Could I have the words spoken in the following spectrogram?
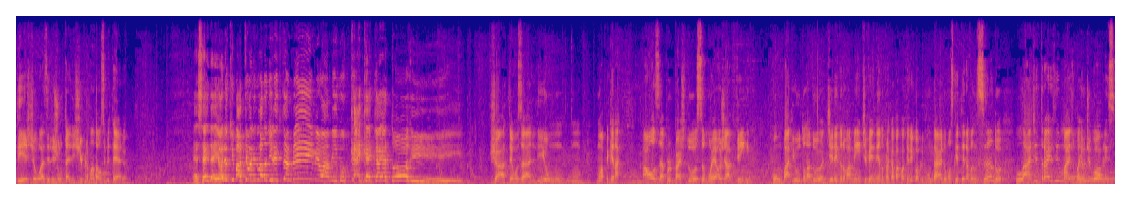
deixa o Azilis juntar elixir pra mandar um cemitério. Essa é a ideia. Olha o que bateu ali do lado direito também, meu amigo. Cai, cai, cai a torre. Já temos ali um, um, uma pequena pausa por parte do Samuel. Já vem com o barril do lado direito novamente, veneno para acabar com aquele Goblin com dardo, o Mosqueteiro avançando lá de trás e mais um barril de Goblins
